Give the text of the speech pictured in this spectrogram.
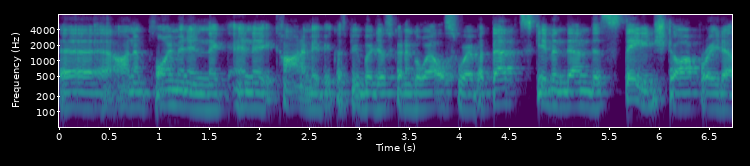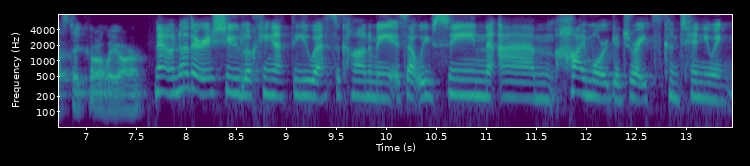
unemployment in the, in the economy because people are just going to go elsewhere. But that's given them the stage to operate as they currently are. Now, another issue looking at the US economy is that we've seen um, high mortgage rates continuing.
